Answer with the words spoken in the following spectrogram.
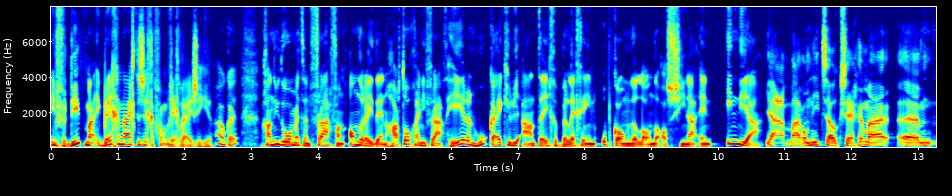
in verdiept, maar ik ben geneigd te zeggen van wegwijzen hier. Oké, we gaan nu door met een vraag van André Den Hartog. En die vraagt, heren, hoe kijken jullie aan tegen beleggen in opkomende landen als China en India? Ja, waarom niet zou ik zeggen. Maar um,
